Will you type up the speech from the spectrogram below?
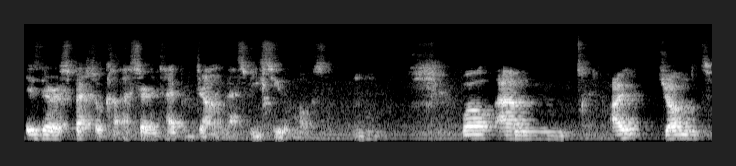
is there a special, a certain type of drumming that speaks to you the most? Mm-hmm. Well, um, I drummed.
